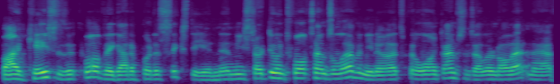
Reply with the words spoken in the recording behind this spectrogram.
five cases at 12, they got to put a 60. And then you start doing 12 times 11, you know, it's been a long time since I learned all that math.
